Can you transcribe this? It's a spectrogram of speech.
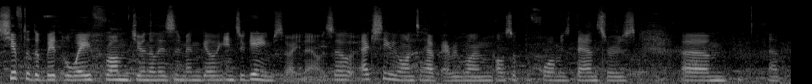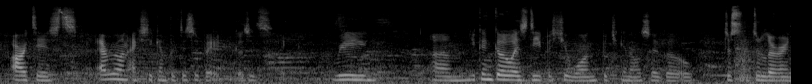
shifted a bit away from journalism and going into games right now. So actually, we want to have everyone, also performers, dancers, um, uh, artists. Everyone actually can participate because it's like really. Um, you can go as deep as you want, but you can also go just to learn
